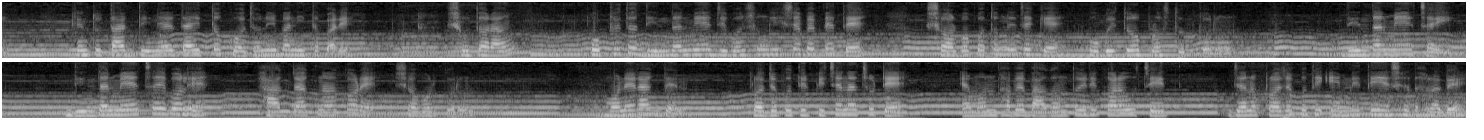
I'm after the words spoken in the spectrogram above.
কিন্তু তার দিনের দায়িত্ব কজনই বা নিতে পারে? সুতরাং প্রকৃত দিনদার মেয়ে জীবনসঙ্গী হিসেবে পেতে সর্বপ্রথম নিজেকে পবিত্র প্রস্তুত করুন। দিনদার মেয়ে চাই। দিনদার মেয়ে চাই বলে হাক ডাক না করে সবর করুন। মনে রাখবেন, প্রজাপতির পিছে না ছুটে এমনভাবে বাগান তৈরি করা উচিত যেন প্রজাপতি এমনিতেই এসে ধরা দেয়।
